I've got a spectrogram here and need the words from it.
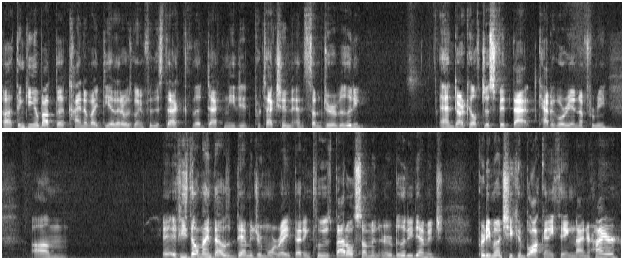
uh, thinking about the kind of idea that I was going for this deck, the deck needed protection and some durability, and Dark Elf just fit that category enough for me. Um, if he's dealt 9,000 damage or more, right? That includes battle, summon, or ability damage. Pretty much, he can block anything 9 or higher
